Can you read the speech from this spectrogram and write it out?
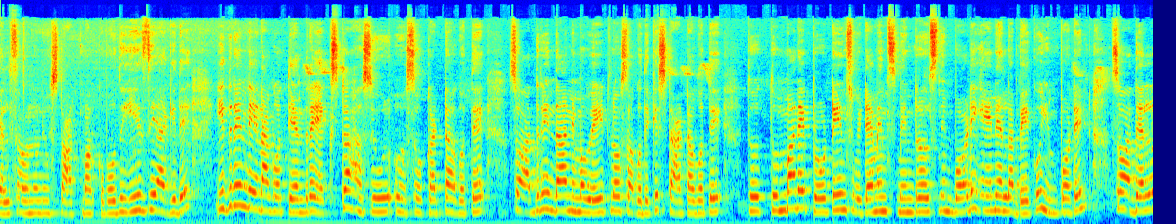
ಕೆಲಸವನ್ನು ನೀವು ಸ್ಟಾರ್ಟ್ ಮಾಡ್ಕೋಬೋದು ಈಸಿ ಆಗಿದೆ. ಇದರಿಂದ ಏನಾಗುತ್ತೆ ಅಂದರೆ ಎಕ್ಸ್ಟ್ರಾ ಹಸು ಸೊ ಕಟ್ ಆಗುತ್ತೆ ಸೊ ಅದರಿಂದ ನಿಮ್ಮ ವೆಯ್ಟ್ ಲಾಸ್ ಆಗೋದಕ್ಕೆ ಸ್ಟಾರ್ಟ್ ಆಗುತ್ತೆ. ತುಂಬಾ ಪ್ರೋಟೀನ್ಸ್ ವಿಟಮಿನ್ಸ್ ಮಿನರಲ್ಸ್ ನಿಮ್ಮ ಬಾಡಿಗೆ ಏನೆಲ್ಲ ಬೇಕು ಇಂಪಾರ್ಟೆಂಟ್ ಸೊ ಅದೆಲ್ಲ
